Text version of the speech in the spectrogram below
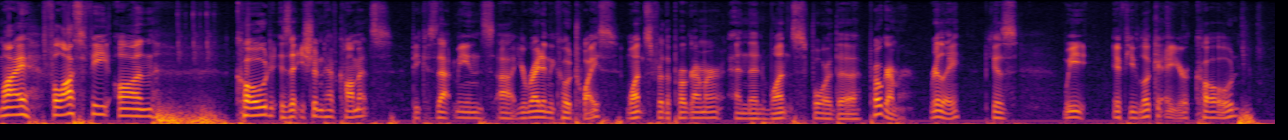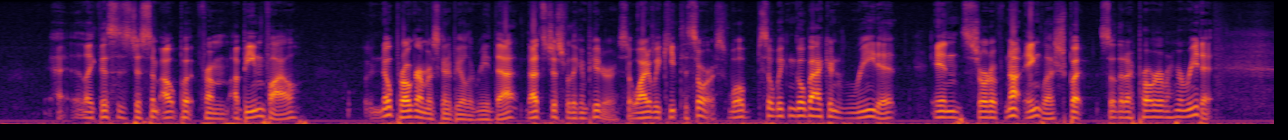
My philosophy on code is that you shouldn't have comments because that means uh, you're writing the code twice, once for the programmer and then once for the programmer. Really, because we, if you look at your code, uh, like this is just some output from a Beam file. No programmer is going to be able to read that. That's just for the computer. So why do we keep the source? Well, so we can go back and read it in sort of not English, but so that a programmer can read it.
